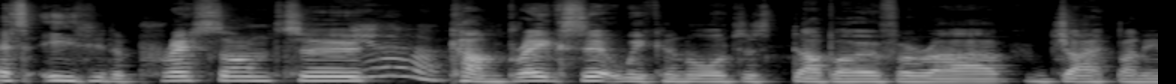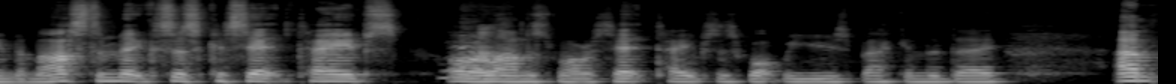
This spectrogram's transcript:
It's easy to press onto. Yeah. Come Brexit, we can all just dub over uh, Jive Bunny and the Master Mixers cassette tapes or Alanis Morissette tapes is what we used back in the day. Um,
